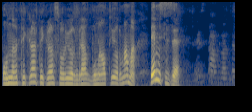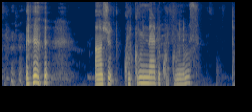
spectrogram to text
onlara tekrar tekrar soruyorum. Biraz bunaltıyorum ama değil mi sizi? Aa, şu kurkumin nerede kurkuminimiz? To-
